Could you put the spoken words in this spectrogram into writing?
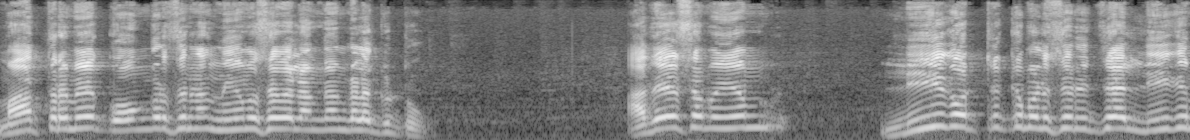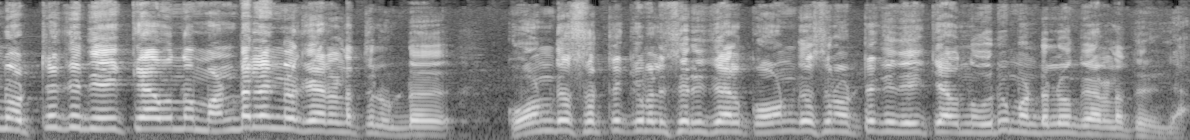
മാത്രമേ കോൺഗ്രസിന് നിയമസഭയിൽ അംഗങ്ങളെ കിട്ടൂ. അതേസമയം ലീഗ് ഒറ്റയ്ക്ക് മത്സരിച്ചാൽ ലീഗിന് ഒറ്റയ്ക്ക് ജയിക്കാവുന്ന മണ്ഡലങ്ങൾ കേരളത്തിലുണ്ട്. കോൺഗ്രസ് ഒറ്റയ്ക്ക് മത്സരിച്ചാൽ കോൺഗ്രസിന് ഒറ്റയ്ക്ക് ജയിക്കാവുന്ന ഒരു മണ്ഡലവും കേരളത്തിലില്ല.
